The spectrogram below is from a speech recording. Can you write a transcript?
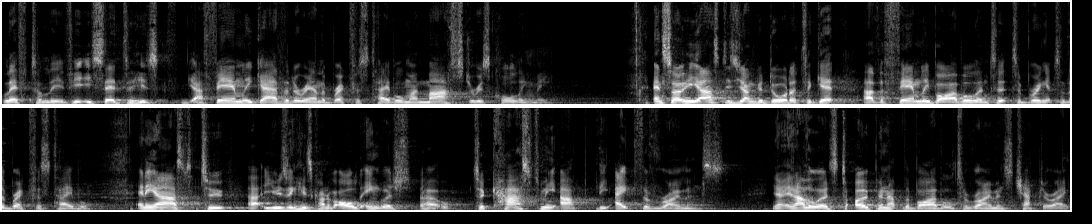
left to live. He, he said to his uh, family gathered around the breakfast table, My master is calling me. And so he asked his younger daughter to get uh, the family Bible and to, to bring it to the breakfast table. And he asked to, uh, using his kind of old English, uh, to cast me up the eighth of Romans. You know, in other words, to open up the Bible to Romans chapter 8.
